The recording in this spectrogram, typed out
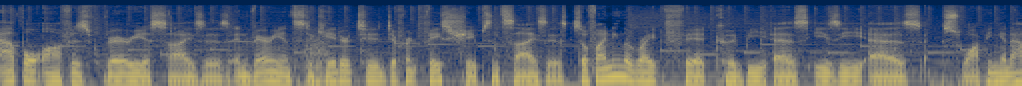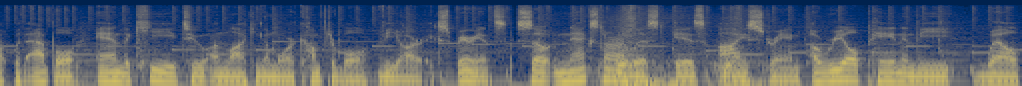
Apple offers various sizes and variants to cater to different face shapes and sizes, so finding the right fit could be as easy as swapping it out with Apple and the key to unlocking a more comfortable VR experience. So, next on our list is eye strain, a real pain in the well,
